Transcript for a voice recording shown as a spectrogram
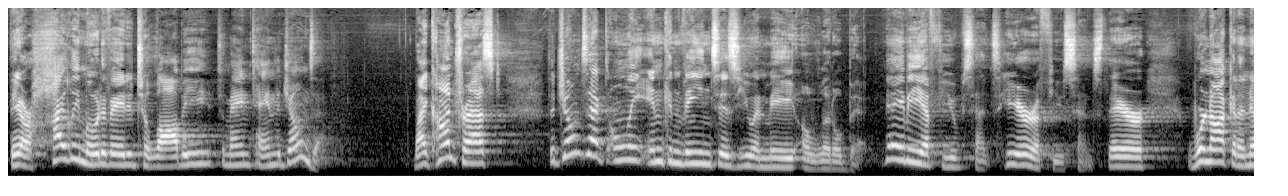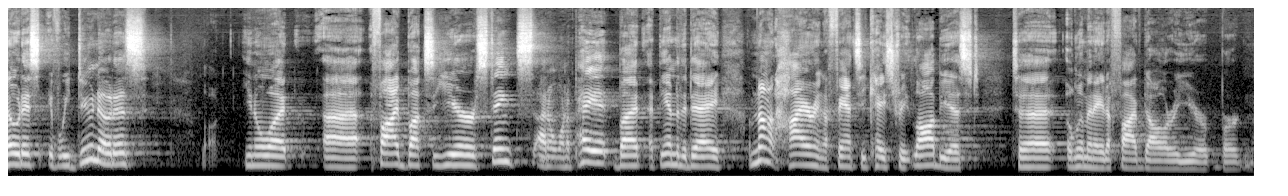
they are highly motivated to lobby to maintain the Jones Act. By contrast, the Jones Act only inconveniences you and me a little bit. Maybe a few cents here, a few cents there. We're not going to notice. If we do notice, look, you know what? Uh, five bucks a year stinks. I don't want to pay it. But at the end of the day, I'm not hiring a fancy K Street lobbyist to eliminate a $5 a year burden.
